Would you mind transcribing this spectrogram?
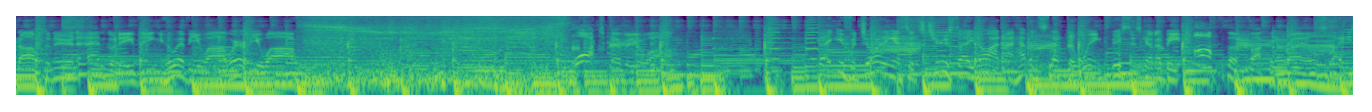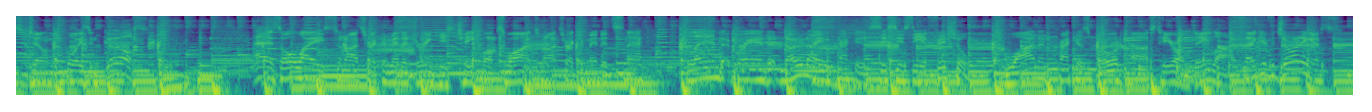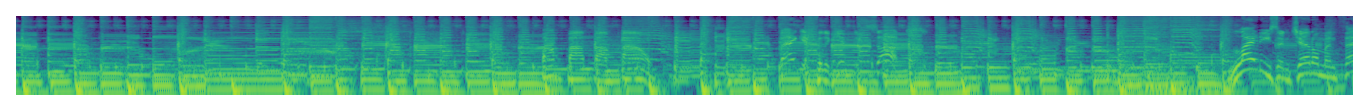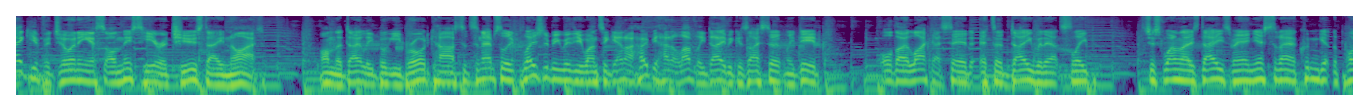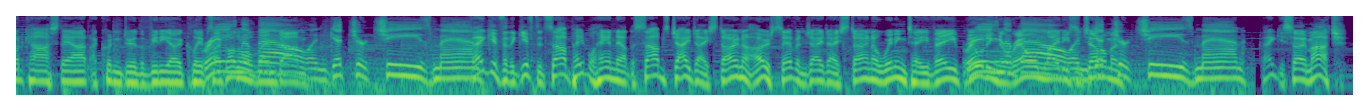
good afternoon, and good evening, whoever you are, wherever you are, whatever you are. Thank you for joining us. It's Tuesday night. I haven't slept a wink. This is going to be off the fucking rails, ladies and gentlemen, boys and girls. As always, tonight's recommended drink is Cheap Box Wine. Tonight's recommended snack, Land Brand No Name Crackers. This is the official Wine and Crackers broadcast here on D Live. Thank you for joining us. For the gift of subs. Ladies and gentlemen, thank you for joining us on this here a Tuesday night on the Daily Boogie broadcast. It's an absolute pleasure to be with you once again. I hope you had a lovely day because I certainly did. Although, like I said, it's a day without sleep. It's just one of those days, man. Yesterday I couldn't get the podcast out. I couldn't do the video clips. I got Ring all the them done. bell and get your cheese, man. Thank you for the gifted sub. People handing out the subs. JJ Stoner, 07 JJ Stoner, winning TV, building Ring the, the realm, bell ladies and and gentlemen. get your cheese, man. Thank you so much.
